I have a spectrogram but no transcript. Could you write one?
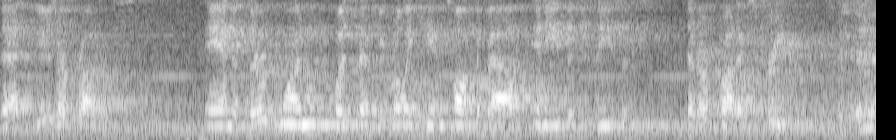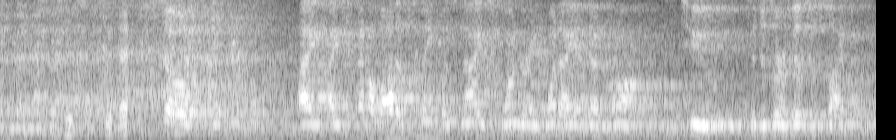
that use our products. And the third one was that we really can't talk about any of the diseases that our products treat. so I, I, spent a lot of sleepless nights wondering what I had done wrong to, to deserve this assignment.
